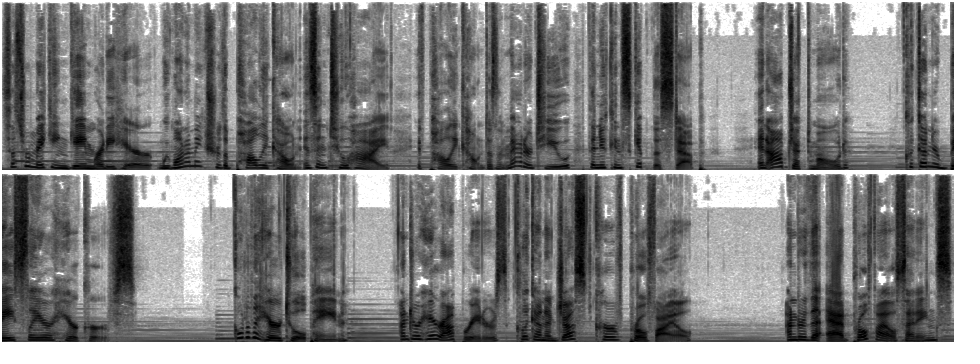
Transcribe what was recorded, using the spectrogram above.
Since we're making game ready hair, we want to make sure the poly count isn't too high. If poly count doesn't matter to you, then you can skip this step. In object mode, click on your base layer hair curves. Go to the hair tool pane. Under hair operators, click on adjust curve profile. Under the add profile settings,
